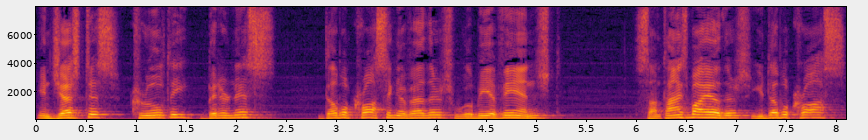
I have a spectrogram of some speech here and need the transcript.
injustice, cruelty, bitterness, double crossing of others will be avenged, sometimes by others. You double cross,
